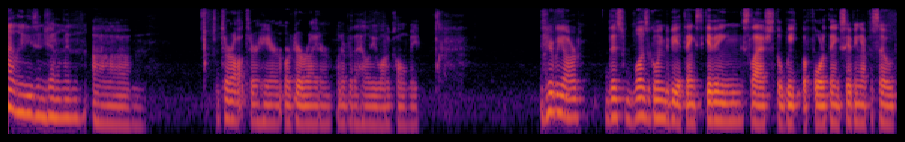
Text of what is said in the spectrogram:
Hi, ladies and gentlemen. Um, Duralter here, or Durwriter, whatever the hell you want to call me. Here we are. This was going to be a Thanksgiving slash the week before Thanksgiving episode,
